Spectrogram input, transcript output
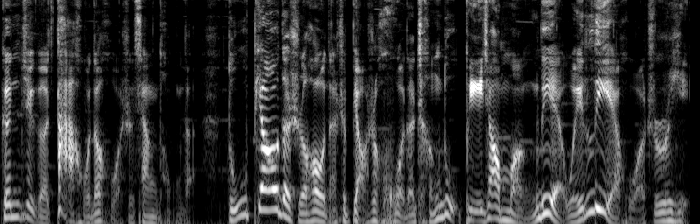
跟这个大火的火是相同的；读标的时候呢，是表示火的程度比较猛烈，为烈火之意。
